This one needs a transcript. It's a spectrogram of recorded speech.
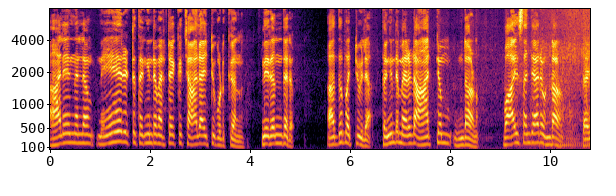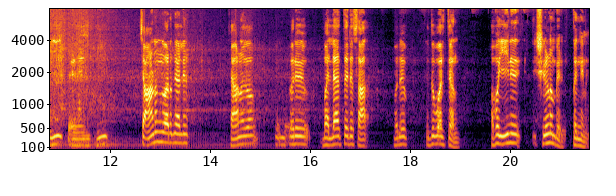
ആലയിൽ നിന്നെല്ലാം നേരിട്ട് തെങ്ങിന്റെ മരട്ടേക്ക് ചാലായിട്ട് കൊടുക്കുകയാണ്. നിരന്തരം. അത് പറ്റൂല. തെങ്ങിന്റെ മരയുടെ ആറ്റം ഉണ്ടാണ് വായു സഞ്ചാരം ഉണ്ടാവണം ദാ ഈ ഈ ചാണം എന്ന് പറഞ്ഞാൽ ചാണകം ഒരു വല്ലാത്തൊരു സാ ഒരു ഇതുപോലത്തെയാണ്. അപ്പോൾ ഇതിന് ക്ഷീണം വരും തെങ്ങിന്.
